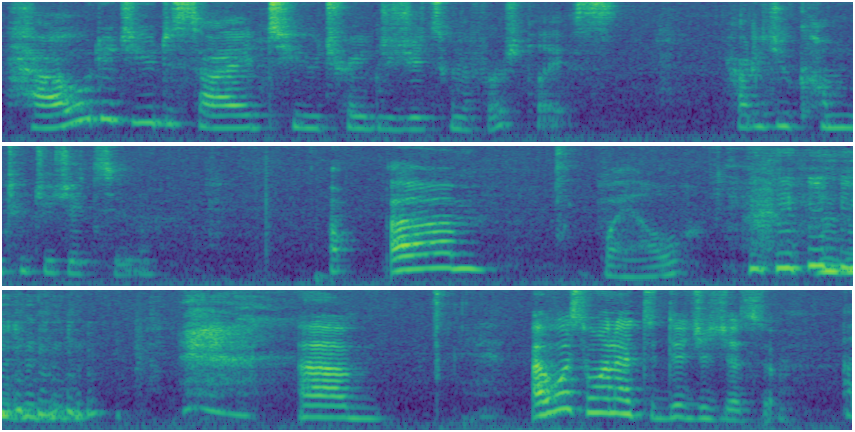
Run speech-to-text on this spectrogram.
how did you decide to train jujitsu in the first place? How did you come to jujitsu? um well um i always wanted to do jiu-jitsu Uh,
